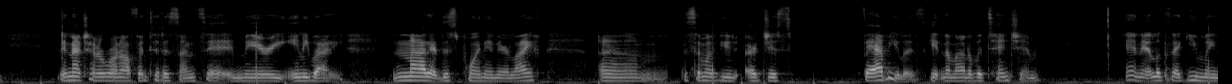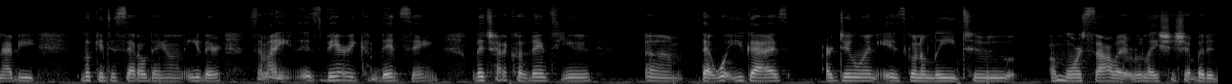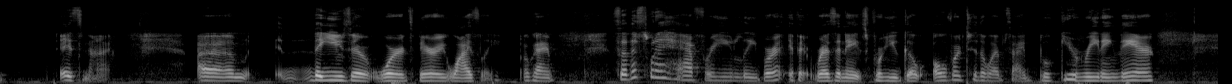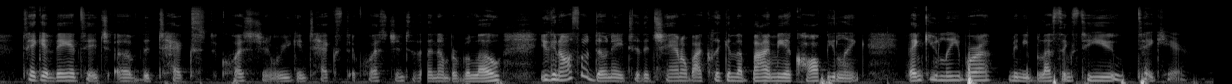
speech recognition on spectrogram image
they're not trying to run off into the sunset and marry anybody. Not at this point in their life. Um, some of you are just fabulous, getting a lot of attention. And it looks like you may not be looking to settle down either. Somebody is very convincing. They try to convince you um, that what you guys are doing is going to lead to a more solid relationship, but it, it's not. Um, they use their words very wisely. Okay. So that's what I have for you, Libra. If it resonates for you, go over to the website, book your reading there. Take advantage of the text question where you can text a question to the number below. You can also donate to the channel by clicking the Buy Me a Coffee link. Thank you, Libra. Many blessings to you. Take care.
